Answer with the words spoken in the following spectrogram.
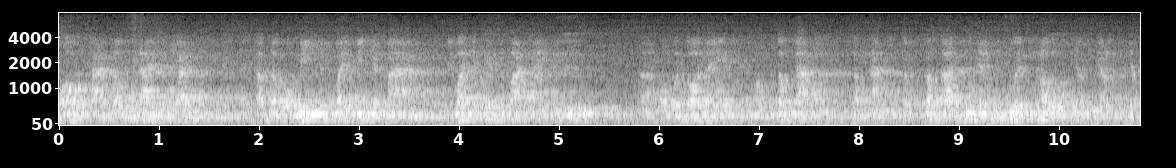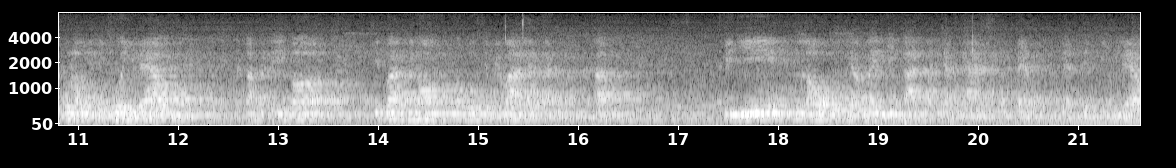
เขาขาดเราไม่ได้เหมือนกันนะครับเราก็วิ่งกันไปวิ่งกันมา ไม่ว่าจะเทศบาลไหนหรืออบตไหนเขาต้องการกำนันต้องการผู้ใหญ่ผู้ช่วยพวกเราอย่างอย่างอย่างพวกเราจะไปช่วยอยู่แล้วนะครับอันนี้ก็คิดว่าพี่น้องก็คงจะไม่ว่าอะไรกันนะครับปีนี้เราจะไม่มีการมาจัดงานแบบแบบอย่างปีที่แล้ว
